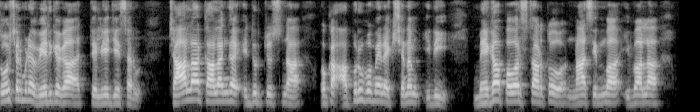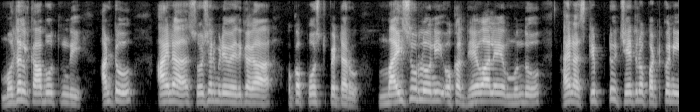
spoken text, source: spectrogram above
సోషల్ మీడియా వేదికగా తెలియజేశారు. చాలా కాలంగా ఎదురు చూస్తున్న ఒక అపురూపమైన క్షణం ఇది. మెగా పవర్ స్టార్తో నా సినిమా ఇవాళ మొదలు కాబోతుంది అంటూ ఆయన సోషల్ మీడియా వేదికగా ఒక పోస్ట్ పెట్టారు. మైసూర్లోని ఒక దేవాలయం ముందు ఆయన స్క్రిప్ట్ చేతిలో పట్టుకొని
